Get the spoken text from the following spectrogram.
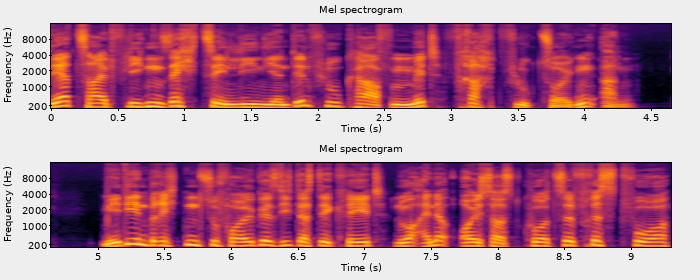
Derzeit fliegen 16 Linien den Flughafen mit Frachtflugzeugen an. Medienberichten zufolge sieht das Dekret nur eine äußerst kurze Frist vor.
